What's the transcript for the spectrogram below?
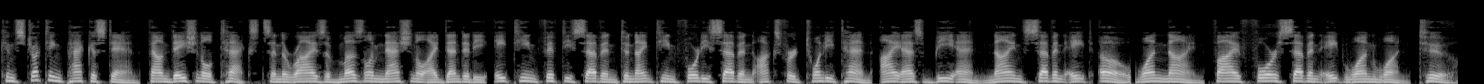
Constructing Pakistan, Foundational Texts and the Rise of Muslim National Identity, 1857–1947 Oxford 2010, ISBN 978 0 19 547811 2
